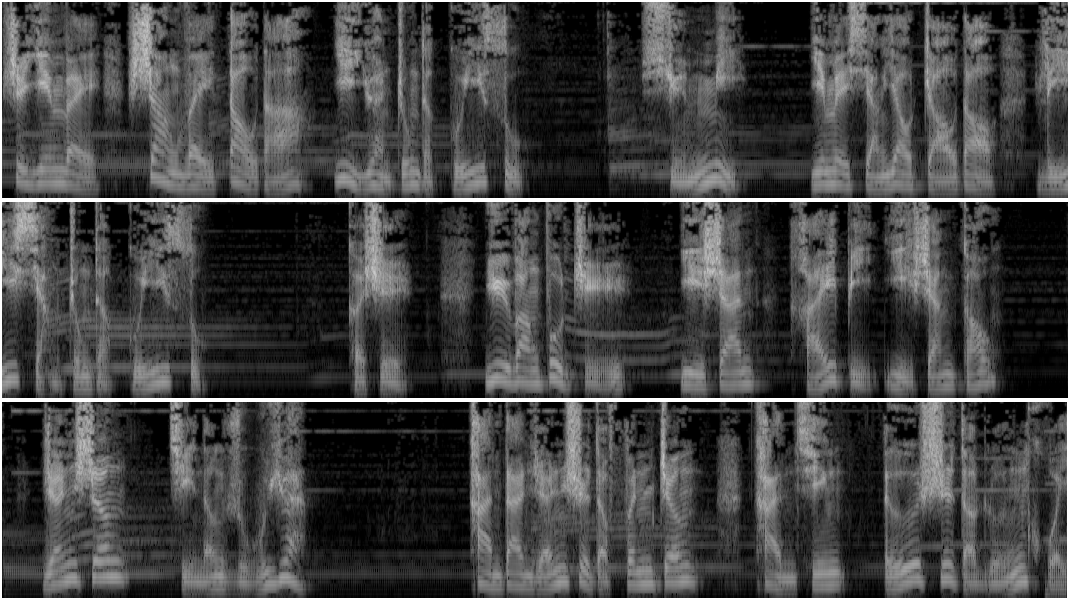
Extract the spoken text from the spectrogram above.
是因为尚未到达意愿中的归宿，寻觅因为想要找到理想中的归宿。可是。欲望不止，一山还比一山高。人生岂能如愿？看淡人世的纷争，看清得失的轮回，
